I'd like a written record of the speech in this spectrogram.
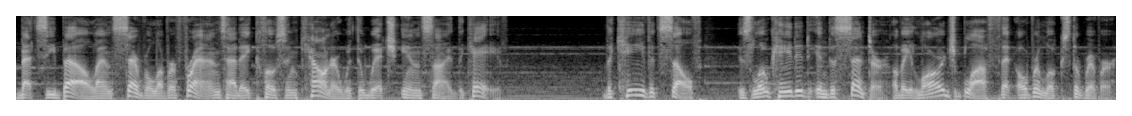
Betsy Bell and several of her friends had a close encounter with the witch inside the cave. The cave itself is located in the center of a large bluff that overlooks the river.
